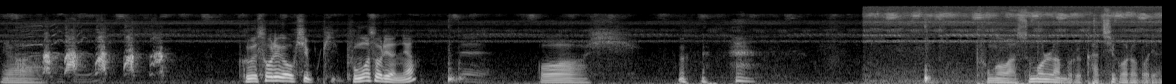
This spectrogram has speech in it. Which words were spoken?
네. 야. 그 소리가 혹시 비- 붕어 소리였냐? 네. 와, 씨. 붕어와 수몰나무를 같이 걸어버렸네.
